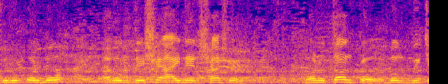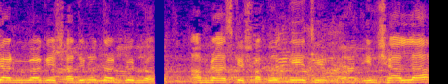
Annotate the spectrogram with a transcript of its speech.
শুরু করব। এবং দেশে আইনের শাসন, গণতন্ত্র এবং বিচার বিভাগের স্বাধীনতার জন্য আমরা আজকে শপথ নিয়েছি। ইনশাআল্লাহ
